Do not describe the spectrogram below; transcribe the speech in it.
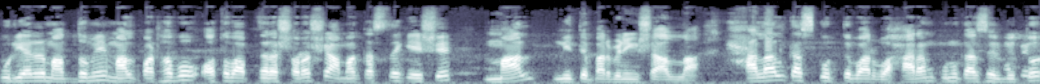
কুরিয়ারের মাধ্যমে মাল পাঠাবো অথবা আপনারা সরাসরি আমার কাছ থেকে এসে মাল নিতে পারবেন ইনশাআল্লাহ। হালাল কাজ করতে পারব হারাম কোনো কাজের ভিতর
